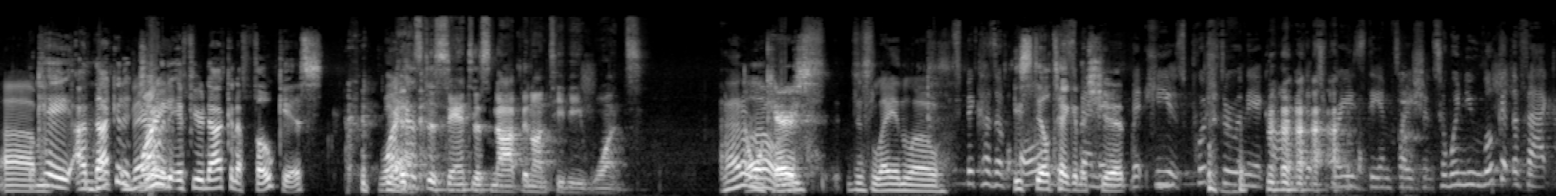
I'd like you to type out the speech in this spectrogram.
Um, Okay, I'm not going to do it if you're not going to focus. Why Yeah. has DeSantis not been on TV once? I don't No one know. cares. He's just laying low. It's because of He's all still the taking a spending shit. that he has pushed through in the economy that's raised the inflation. So when you look at the fact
